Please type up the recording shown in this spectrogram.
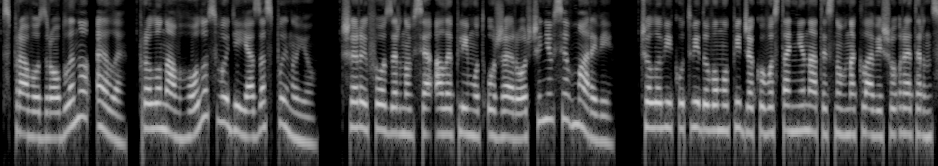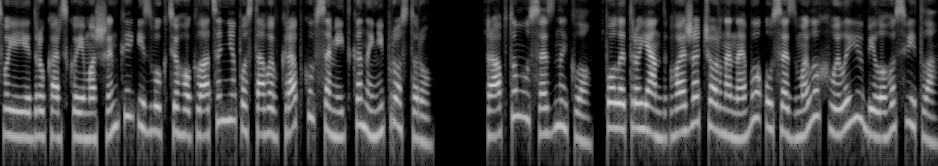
Справу зроблено, Еле, пролунав голос водія за спиною. Шериф озирнувся, але плімут уже розчинявся в мареві. Чоловік у твідовому піджаку востаннє натиснув на клавішу ретерн своєї друкарської машинки, і звук цього клацання поставив крапку в самій тканині простору. Раптом усе зникло. Поле троянд, вежа, чорне небо, усе змило хвилею білого світла.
